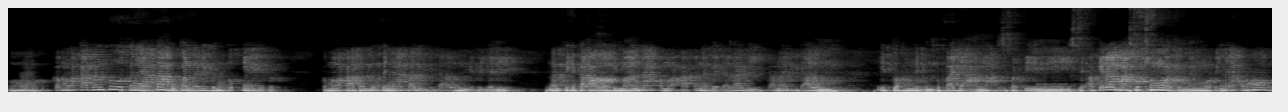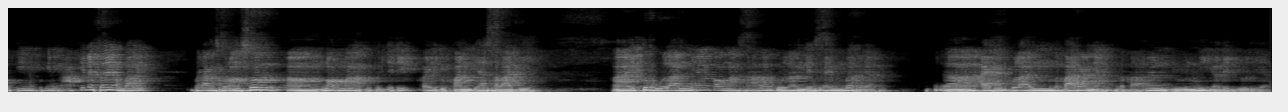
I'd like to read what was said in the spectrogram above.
Oh kemelekatan tuh ternyata bukan dari bentuknya gitu. Kemelekatan tuh ternyata di dalam gitu. Jadi Nanti kita kalau di mana kemelekatannya beda lagi karena di dalam itu hanya bentuk aja anak seperti ini. Isti akhirnya masuk semua itu memorinya. Oh begini begini. Akhirnya saya kembali berangsur-angsur uh, normal gitu. Jadi kehidupan biasa lagi. Nah itu bulannya kalau nggak salah bulan Desember ya. Uh, eh bulan Lebaran ya. Lebaran Juni kali Juli ya.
